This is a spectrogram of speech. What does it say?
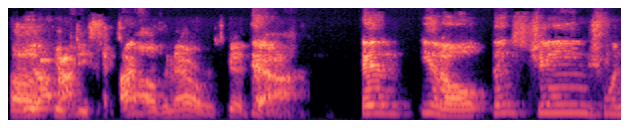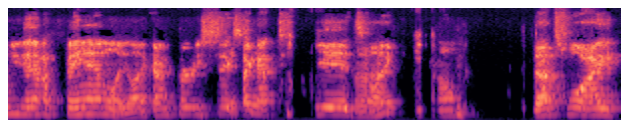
Uh, know, 56 I'm, miles an hour is good. Yeah. And, you know, things change when you got a family. Like I'm 36, I got two kids. Uh-huh. Like, you know, that's why,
